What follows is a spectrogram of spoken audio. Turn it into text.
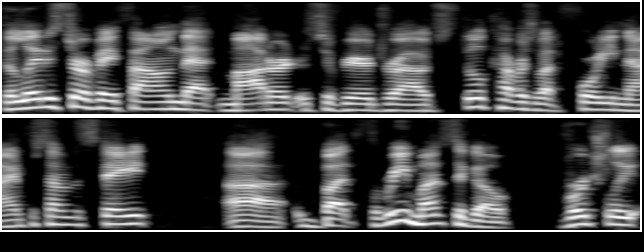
The latest survey found that moderate or severe drought still covers about 49% of the state. Uh, but three months ago, virtually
